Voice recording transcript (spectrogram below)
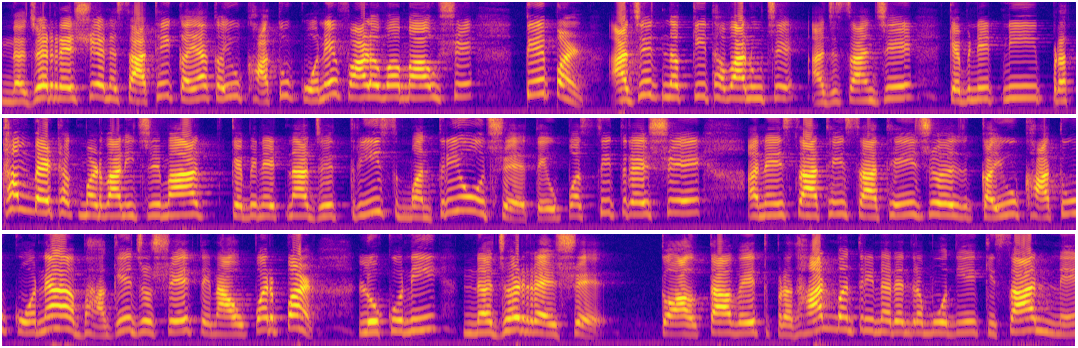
નજર રહેશે અને સાથે કયા કયું ખાતું કોને ફાળવવામાં આવશે તે પણ આજે જ નક્કી થવાનું છે. આજે સાંજે કેબિનેટની પ્રથમ બેઠક મળવાની જેમાં કેબિનેટના જે ત્રીસ મંત્રીઓ છે તે ઉપસ્થિત રહેશે અને સાથે સાથે જ કયું ખાતું કોના ભાગે જશે તેના ઉપર પણ લોકોની નજર રહેશે. તો આવતા વેત પ્રધાનમંત્રી નરેન્દ્ર મોદીએ કિસાનને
